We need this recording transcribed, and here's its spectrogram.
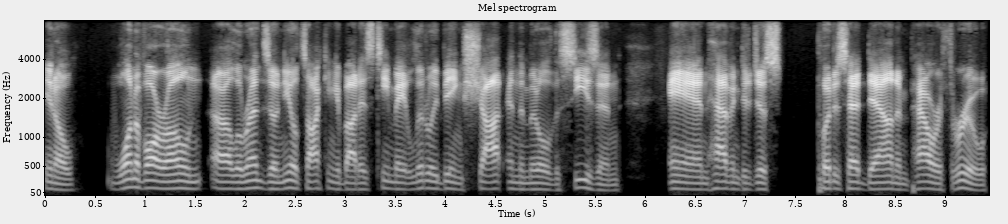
you know, one of our own, uh, Lorenzo Neal, talking about his teammate literally being shot in the middle of the season and having to just put his head down and power through.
